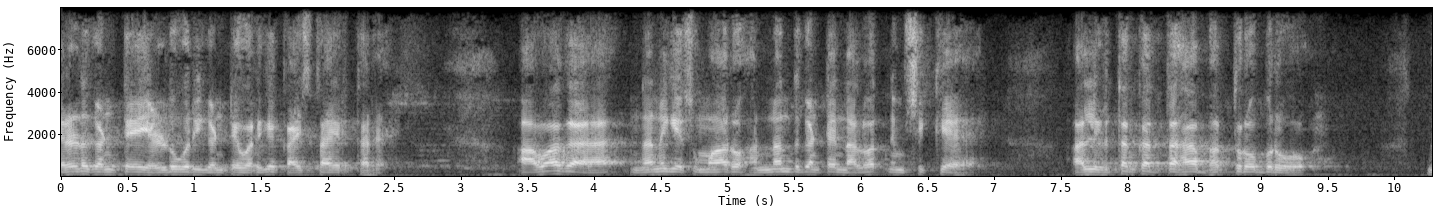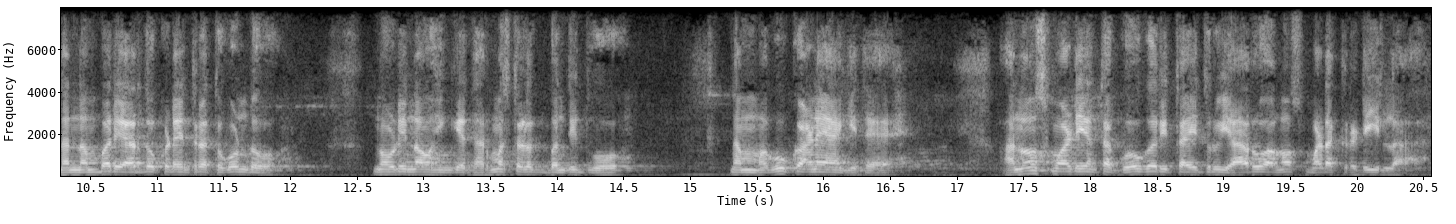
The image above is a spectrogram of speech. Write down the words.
ಎರಡು ಗಂಟೆ, ಎರಡೂವರೆ ಗಂಟೆವರೆಗೆ ಕಾಯಿಸ್ತಾ ಇರ್ತಾರೆ. ಆವಾಗ ನನಗೆ ಸುಮಾರು ಹನ್ನೊಂದು ಗಂಟೆ ನಲ್ವತ್ತು ನಿಮಿಷಕ್ಕೆ ಅಲ್ಲಿರ್ತಕ್ಕಂತಹ ಭಕ್ತರೊಬ್ಬರು ನನ್ನ ನಂಬರ್ ಯಾರ್ದೋ ಕಡೆ ಅಂತ ತಗೊಂಡು, ನೋಡಿ, ನಾವು ಹಿಂಗೆ ಧರ್ಮಸ್ಥಳಕ್ಕೆ ಬಂದಿದ್ವು ನಮ್ಮ ಮಗು ಕಾಣೆ ಆಗಿದೆ. ಅನೌನ್ಸ್ ಮಾಡಿ ಅಂತ ಗೋಗರಿತಾ ಇದ್ರು ಯಾರೂ ಅನೌನ್ಸ್ ಮಾಡೋಕ್ಕೆ ರೆಡಿ ಇಲ್ಲ.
